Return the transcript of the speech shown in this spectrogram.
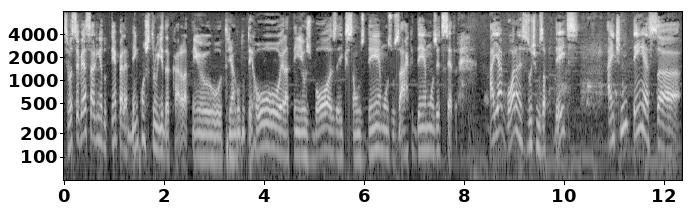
Se você ver essa linha do tempo, ela é bem construída, cara. Ela tem o Triângulo do Terror, ela tem os boss aí, que são os demons, os arcdemons, etc. Aí agora, nesses últimos updates, a gente não tem essa.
